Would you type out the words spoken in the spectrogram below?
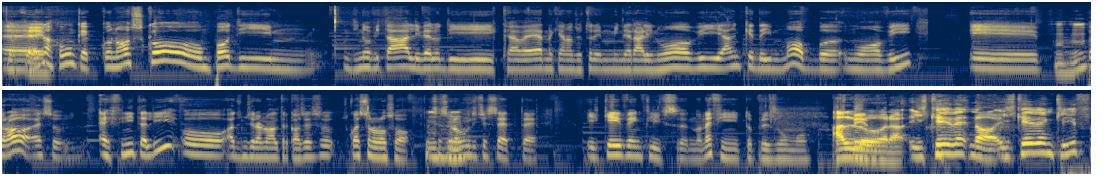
Eh, Ok. No, comunque conosco un po' di, mh, di novità a livello di caverne che hanno aggiunto dei minerali nuovi, anche dei mob nuovi. E Mhm. però adesso è finita lì o aggiungeranno altre cose? Adesso, questo non lo so. Nel senso, Mhm. la 1.17, il Cave and Cliffs non è finito, presumo. Allora, il Cave, no, il Cave and Cliff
